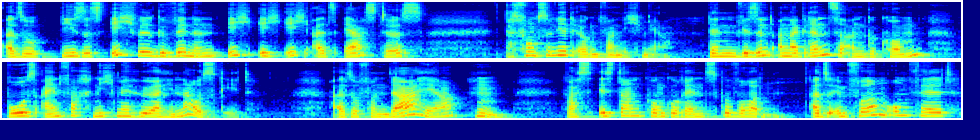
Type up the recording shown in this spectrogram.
Also dieses Ich will gewinnen, ich, ich, ich als erstes, das funktioniert irgendwann nicht mehr. Denn wir sind an der Grenze angekommen, wo es einfach nicht mehr höher hinausgeht. Also von daher, hm, was ist dann Konkurrenz geworden? Also im Firmenumfeld,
